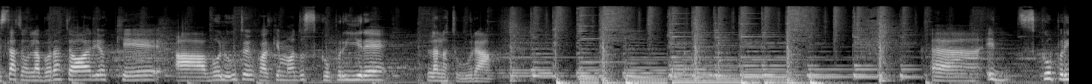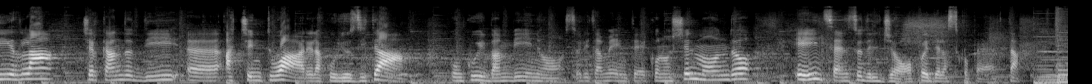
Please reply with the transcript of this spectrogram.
stato un laboratorio che ha voluto in qualche modo scoprire la natura. Eh, e scoprirla cercando di eh, accentuare la curiosità con cui il bambino solitamente conosce il mondo e il senso del gioco e della scoperta.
